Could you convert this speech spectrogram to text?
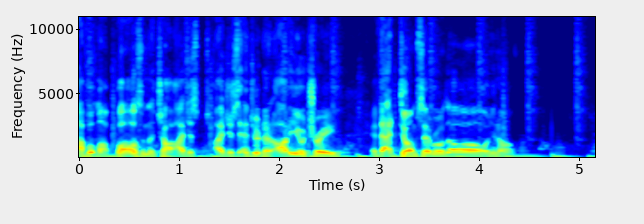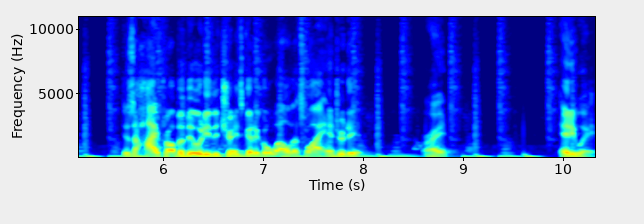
I put my balls in the chop. I just I just entered an audio trade. If that dumps everyone's oh, you know, there's a high probability the trade's gonna go well. That's why I entered it. Right. Anyway,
